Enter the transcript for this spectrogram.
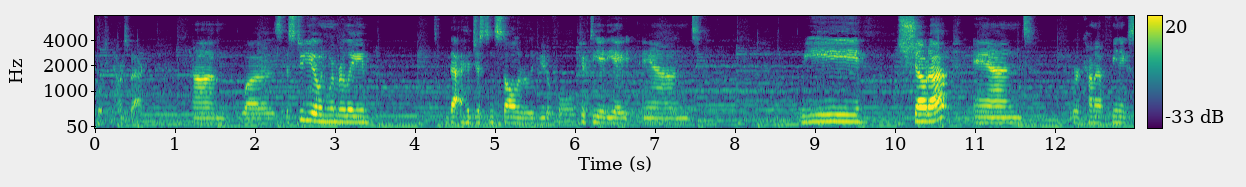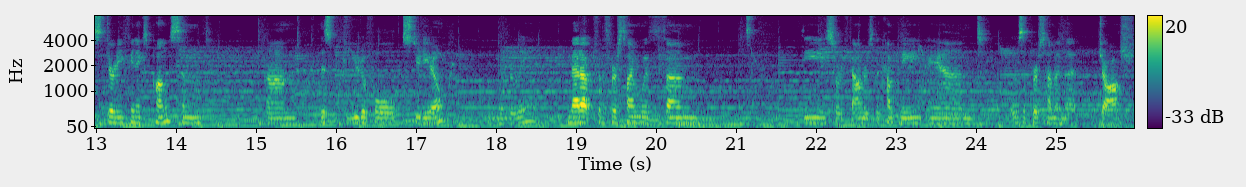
14 hours back, um, was a studio in Wimberley that had just installed a really beautiful 5088, and we showed up and we're kind of Phoenix, dirty Phoenix punks, and um, this beautiful studio in Wimberley. Met up for the first time with um, the sort of founders of the company, and it was the first time I met Josh.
